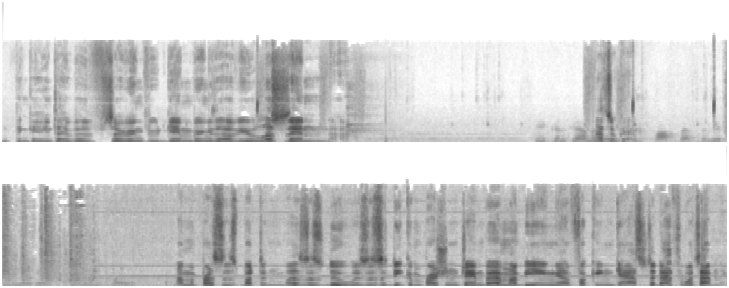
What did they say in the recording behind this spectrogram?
I think any type of serving food game brings out of you. Listen. That's okay. Process initiated. Please wait. I'm gonna press this button. What does this do? Is this a decompression chamber? Am I being uh, fucking gassed to death? What's happening?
